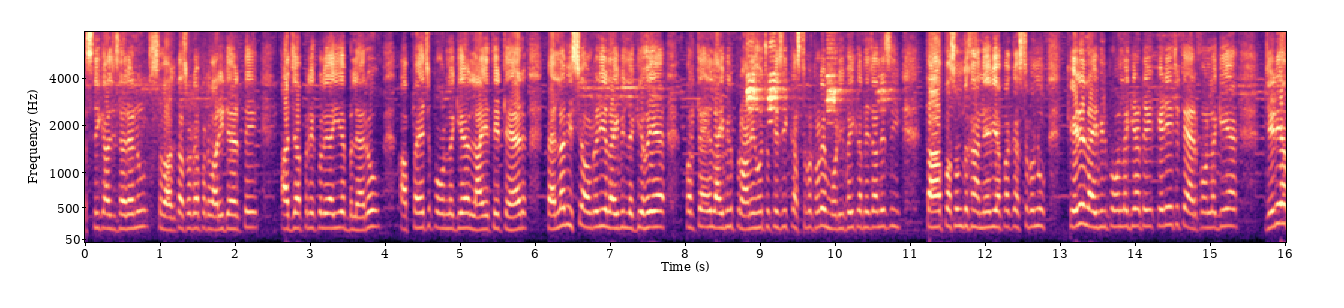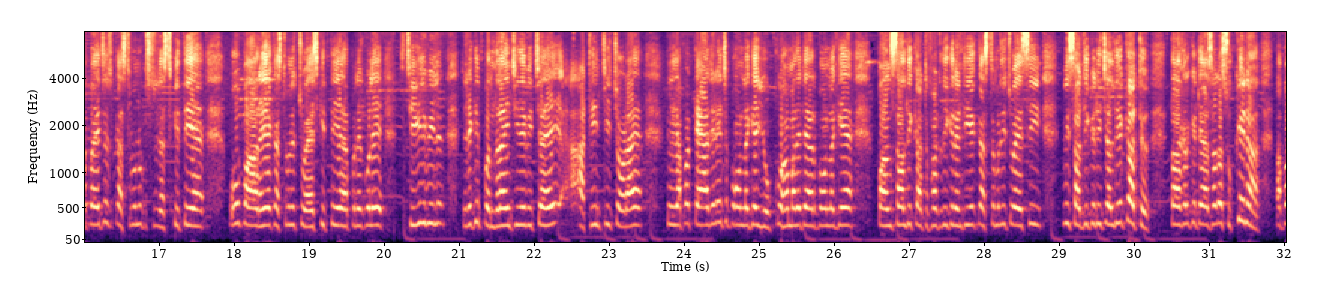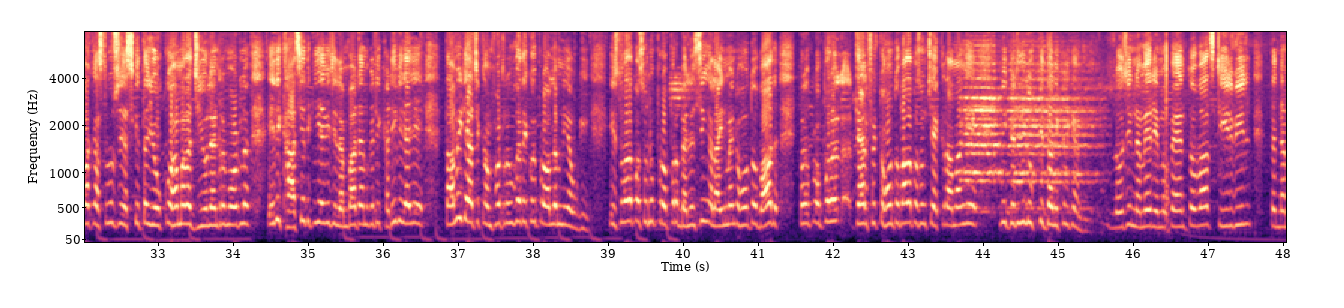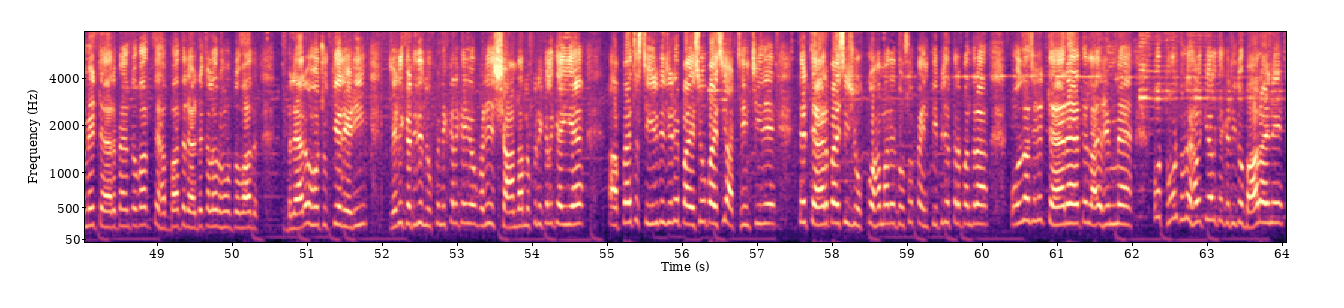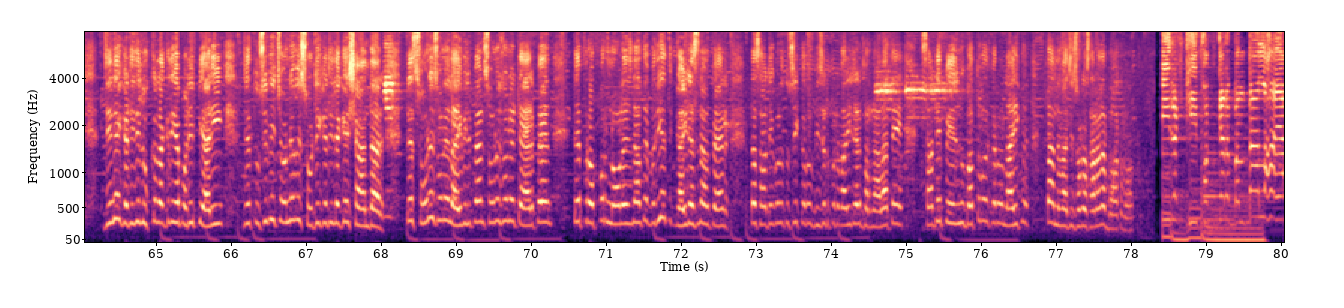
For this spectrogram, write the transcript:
ਸਤਿ ਸ਼੍ਰੀ ਅਕਾਲ ਜੀ ਸਾਰਿਆਂ ਨੂੰ। ਸਵਾਗਤ ਆ ਤੁਹਾਡਾ ਪਟਵਾਰੀ ਟਾਇਰ ਤੇ। ਅੱਜ ਆਪਣੇ ਕੋਲੇ ਆਈ ਹੈ ਬਲੈਰੋ। ਆਪਾਂ ਇਹ ਚ ਪਾਉਣ ਲੱਗਿਆ ਲਾਏ ਤੇ ਟਾਇਰ। ਪਹਿਲਾਂ ਵੀ ਇਸ ਆਲਰੇਡੀ ਲਾਈਵ ਲੱਗੇ ਹੋਏ ਆ, ਪਰ ਟਾਇਰ ਲਾਈਵ ਪੁਰਾਣੇ ਹੋ ਚੁੱਕੇ ਸੀ। ਕਸਟਮਰ ਥੋੜੇ ਮੋਡੀਫਾਈ ਕਰਨੇ ਚਾਹੁੰਦੇ ਸੀ। ਤਾਂ ਆਪਾਂ ਤੁਹਾਨੂੰ ਦਿਖਾਉਂਦੇ ਆ ਵੀ ਆਪਾਂ ਕਸਟਮਰ ਨੂੰ ਕਿਹੜੇ ਲਾਈਵ ਪਾਉਣ ਲੱਗਿਆ ਆ ਤੇ ਕਿਹੜੇ ਇਹ ਚ ਟਾਇਰ ਪਾਉਣ ਲੱਗੇ ਆ। ਜਿਹੜੇ ਆਪਾਂ ਇਹ ਚ ਕਸਟਮਰ ਨੂੰ ਸੁਜੈਸਟ ਕੀਤੇ ਆ, ਉਹ ਪਾ ਰਹੇ ਆ ਕਸਟਮਰ ਨੇ ਚੁਆਇਸ ਕੀਤੇ ਆ ਆਪਣੇ ਕੋਲੇ ਸਟੀਲ ਵੀਲ ਜਿਹੜੇ ਕਿ 15 ਇੰਚੀ ਦੇ ਵਿੱਚ ਆ, ਇਹ 8 ਇੰਚੀ ਚੌੜਾ ਹੈ। ਤੇ ਆਪਾਂ ਟਾਇਰ ਜਿਹੜੇ ਚ ਪਾਉਣ ਲੱਗੇ ਆ ਯੋਕੋਹਾਮਾ ਦੇ ਟਾਇਰ ਪਾਉਣ ਲੱਗੇ ਆ। 5 ਸਾਲ ਦੀ ਘੱਟ ਫੱਟ ਦੀ ਗਾਰੰਟੀ ਹੈ ਕਸਟਮਰ ਦੀ ਚੁਆਇਸ ਸੀ ਵੀ ਸਾਡੀ ਗੱਡੀ ਚੱਲਦੀ ਹੈ ਘੱਟ, ਤਾਂ ਕਰਕੇ ਟਾਇਰ ਸਾਡਾ ਸੁੱਕੇ ਨਾ। ਆਪਾਂ ਕਸਟਮਰ ਨੂੰ ਸੁਜੈਸਟ ਕੀਤਾ ਯੋਕੋਹਾਮਾ ਦਾ ਜੀਓਲੈਂਡਰ ਮਾਡਲ ਇਹਦੀ ਖਾਸੀਅਤ ਕੀ ਹੈ ਕਿ ਜੇ ਲੰਬਾ ਟਾਈਮ ਗੱਡੀ ਖੜੀ ਵੀ ਰਹਿ ਜੇ, ਤਾਂ ਵੀ ਟਾਇਰ 'ਚ ਕੰਫਰਟ ਰਹੂਗਾ ਤੇ ਕੋਈ ਪ੍ਰੋਬਲਮ ਨਹੀਂ ਆਊਗੀ। ਇਸ ਤੋਂ ਬਾਅਦ ਆਪਾਂ ਤੁਹਾਨੂੰ ਪ੍ਰੋਪਰ ਬੈਲੈਂਸਿੰਗ ਅਲਾਈਨਮੈਂਟ ਹੋਣ ਤੋਂ ਬਾਅਦ ਪ੍ਰੋਪਰ ਟਾਇਰ ਫਿੱਟ ਹੋਣ ਤੋਂ ਬਾਅਦ ਆਪਾਂ ਤੁਹਾਨੂੰ ਚੈੱਕ ਕਰਾਵਾਂਗੇ ਵੀ ਗੱਡੀ ਦੀ ਲੁੱਕ ਕਿੱਦਾਂ ਨਿਕਲ ਕੇ ਆਉਂਦੀ ਹੈ। ਲੋ ਜੀ, ਨਵੇਂ ਰਿਮ ਪੈਣ ਤੋਂ ਬਾਅਦ ਸਟੀਲ ਵੀਲ ਤੇ ਨਵੇਂ ਟਾਇਰ ਪੈਣ ਤੋਂ ਬਾਅਦ ਤੇ ਹੱਬਾ ਤੇ ਰੈੱਡ ਕਲਰ ਹੋਣ ਤੋਂ ਬਾਅਦ ਬਲੈਰੋ ਹੋ ਚੁੱਕੀ ਹੈ ਰੈਡੀ ਜਿਹੜੀ ਗੱਡੀ ਦੀ ਲੁੱਕ ਨਿਕਲ ਗਈ, ਉਹ ਬੜੀ ਸ਼ਾਨਦਾਰ ਲੁੱਕ ਨਿਕਲ ਗਈ ਹੈ। ਆਪਾਂ ਇਹ ਚ ਸਟੀਲ ਵੀਲ ਜਿਹੜੇ ਪਾਏ ਸੀ, ਉਹ ਪਾਏ ਸੀ 8 ਇੰਚੀ ਦੇ ਤੇ ਟਾਇਰ ਪਾਏ ਸੀ ਯੋਕੋਹਾਮਾ ਦੇ 235 75 15 ਉਹਦੇ ਨਾਲ ਜਿਹੜੇ ਟਾਇਰ ਹੈ ਤੇ ਰਿਮ ਹੈ ਉਹ ਥੋੜੇ ਥੋੜੇ ਹਲਕੇ ਹਲਕੇ ਗੱਡੀ ਤੋਂ ਬਾਹਰ ਆਏ ਨੇ ਜਿਹਨੇ ਗੱਡੀ ਦੀ ਲੁੱਕ ਲੱਗਦੀ ਹੈ, ਬੜੀ ਪਿਆਰੀ। ਜੇ ਤੁਸੀਂ ਵੀ ਚਾਹੁੰਦੇ ਹੋ ਵੀ ਛੋਟੀ ਗੱਡੀ ਲੱਗੇ ਸ਼ਾਨਦਾਰ, ਤੇ ਸੋਹਣੇ ਸੋਹਣੇ ਲਾਈਵਲ ਵੀਲ ਪੈਣ ਸੋਹਣੇ ਸੋਹਣੇ ਟਾਇਰ ਪੈਣ ਤੇ ਪ੍ਰੋਪਰ ਨੌਲੇਜ ਨਾਲ ਤੇ ਵਧੀਆ ਗਾਈਡੈਂਸ ਨਾਲ ਪੈਣ ਤਾਂ ਸਾਡੇ ਕੋਲ ਤੁਸੀਂ ਕਰੋ ਵਿਜ਼ਿਟ ਪਟਵਾਰੀ ਟਾਇਰ ਬਰਨਾਲਾ ਤੇ ਸਾਡੇ ਪੇਜ ਨੂੰ ਵੱਧ ਤੋਂ ਵੱਧ ਕਰੋ ਲਾਈਕ ਧੰਨਵਾਦ ਜੀ ਤੁਹਾਡਾ ਸਾਰਿਆਂ ਦਾ ਬਹੁਤ ਬਹੁਤ ਰੱਖੀ ਫੱਕਰ, ਬੰਦਾ ਲਾਇਆ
